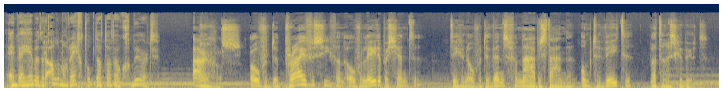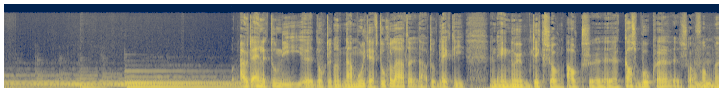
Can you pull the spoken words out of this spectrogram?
En wij hebben er allemaal recht op dat dat ook gebeurt. Argos, over de privacy van overleden patiënten... tegenover de wens van nabestaanden om te weten wat er is gebeurd. Uiteindelijk toen die uh, dokter hem na moeite heeft toegelaten... Nou, toen bleek hij een enorm dik zo'n oud uh, kasboek... Hè, zo van uh,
